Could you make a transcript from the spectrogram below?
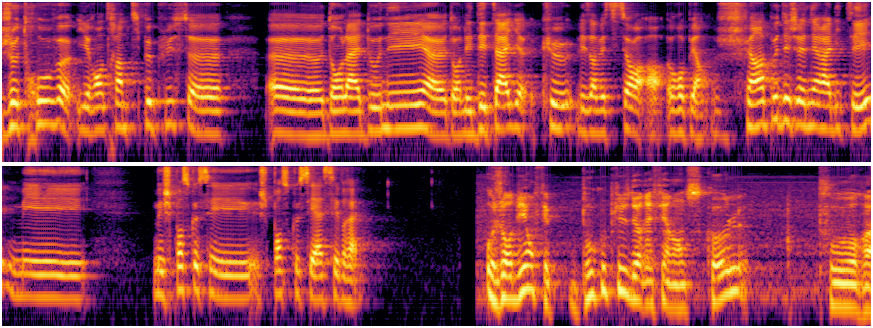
je trouve, il rentre un petit peu plus euh, euh, dans la donnée, euh, dans les détails que les investisseurs européens. Je fais un peu des généralités, mais, mais je pense que c'est, assez vrai. Aujourd'hui, on fait beaucoup plus de références call pour,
